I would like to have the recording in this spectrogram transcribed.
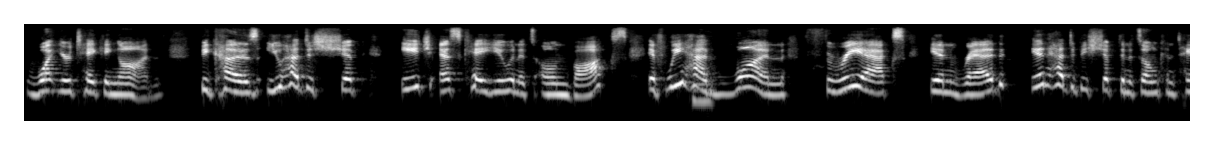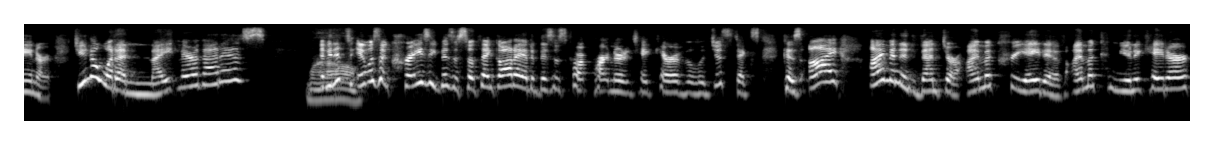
what you're taking on because you had to ship each SKU in its own box. If we had mm. one 3X in red, it had to be shipped in its own container. Do you know what a nightmare that is? Wow. I mean, it's, it was a crazy business. So thank God I had a business partner to take care of the logistics because I I'm an inventor. I'm a creative. I'm a communicator.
